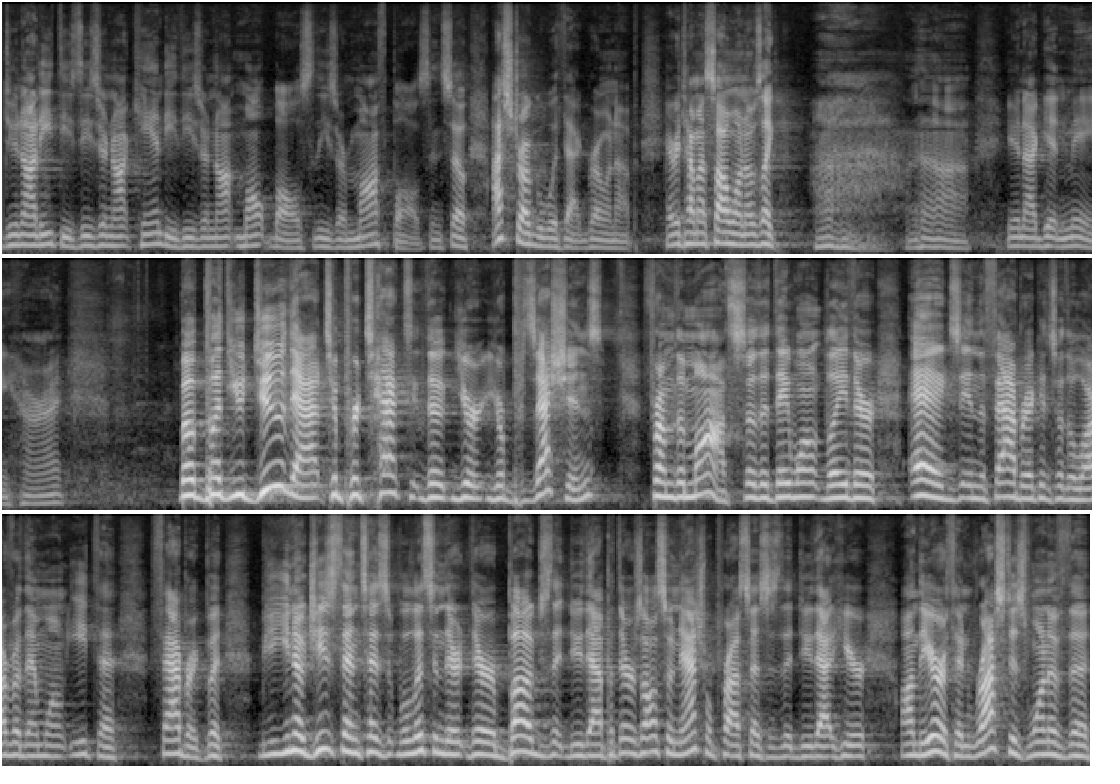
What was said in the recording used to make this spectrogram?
Do not eat these. These are not candy. These are not malt balls. These are moth balls. And so I struggled with that growing up. Every time I saw one, I was like, ah, ah you're not getting me, all right? But, but you do that to protect the, your, your possessions from the moths so that they won't lay their eggs in the fabric and so the larvae then won't eat the fabric. But you know, Jesus then says, well, listen, there, there are bugs that do that, but there's also natural processes that do that here on the earth. And rust is one of the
